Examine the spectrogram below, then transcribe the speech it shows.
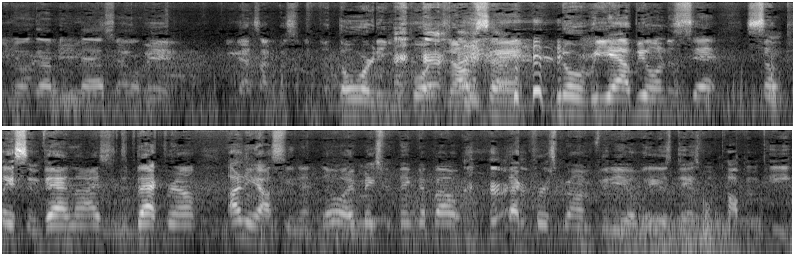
You know, gotta be masked. You gotta talk about some authority, boy. You know what I'm saying? you know we at? We on the set, someplace in Van Nuys in the background. I know y'all seen that. No, it makes me think about that Chris Brown video where he was dancing with Poppin' Pete.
